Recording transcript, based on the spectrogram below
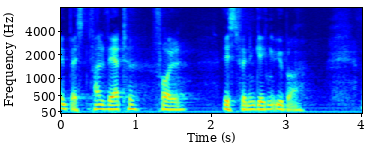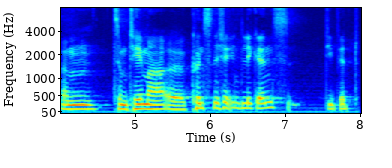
im besten Fall wertevoll ist für den Gegenüber. Ähm, zum Thema äh, künstliche Intelligenz, die wird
